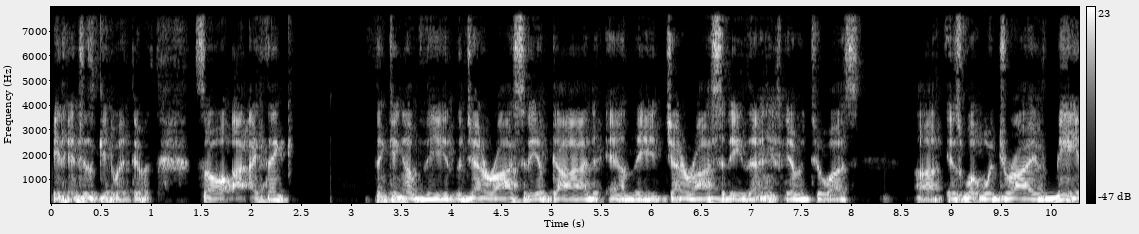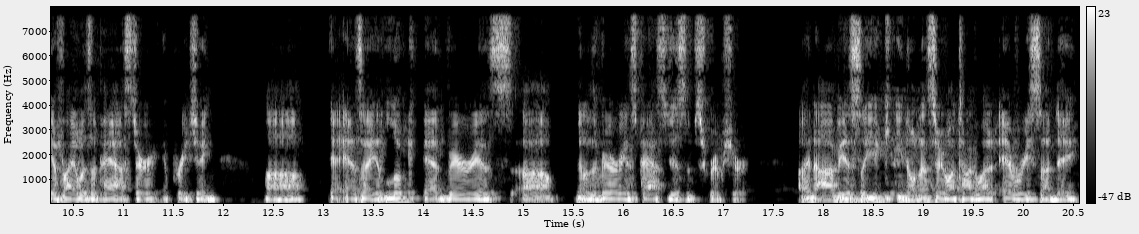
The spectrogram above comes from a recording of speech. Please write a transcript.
He didn't just give it to us. So I, I think thinking of the the generosity of God and the generosity that He's given to us uh, is what would drive me if I was a pastor preaching. Uh, as I look at various, uh, you know, the various passages of Scripture, and obviously you, you don't necessarily want to talk about it every Sunday,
